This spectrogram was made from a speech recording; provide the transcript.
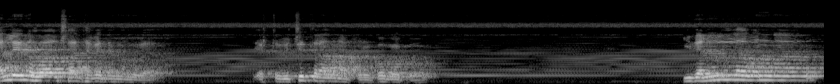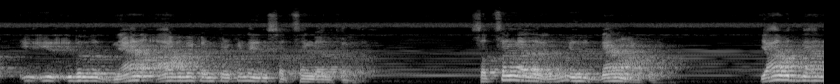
ಅಲ್ಲಿಂದ ಹೋಗಕ್ಕೆ ಸಾಧ್ಯ ಆಗತ್ತೆ ನಮಗೆ. ಎಷ್ಟು ವಿಚಿತ್ರ ಅಂತ ನಾವು ತಿಳ್ಕೋಬೇಕು. ಇದೆಲ್ಲವನ್ನು ಇದರ ಜ್ಞಾನ ಆಗಬೇಕಂತ ತಿಳ್ಕೊಂಡೆ ಇದು ಸತ್ಸಂಗ ಅಂತಾರೆ ಸತ್ಸಂಗ ಅಂದರೆ? ಇದ್ರ ಜ್ಞಾನ ಮಾಡ್ಕೊಳ್ಳಿ ಯಾವ ಜ್ಞಾನ?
